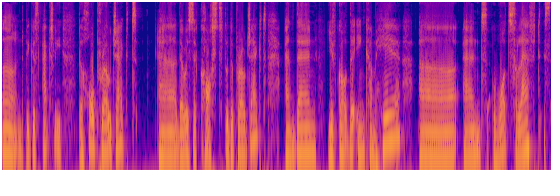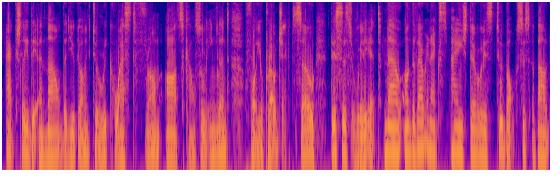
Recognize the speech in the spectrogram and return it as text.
earned, because actually the whole project uh, there is a cost to the project, and then you've got the income here, uh, and what's left is actually the amount that you're going to request from Arts Council England for your project. So this is really it. Now, on the very next page, there is two boxes about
